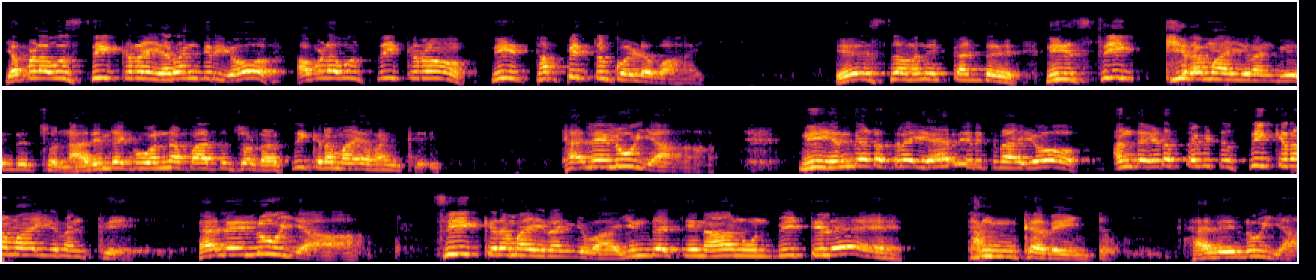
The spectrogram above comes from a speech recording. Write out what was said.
எவ்வளவு சீக்கிரம் இறங்குறியோ அவ்வளவு சீக்கிரம் நீ தப்பித்துக் கொள்ளுவாய். இயேசு கண்டு நீ சீக்கிரமா இறங்கு என்று சொன்னார். இன்றைக்கு ஒன்ன பார்த்து சொல்றார் சீக்கிரமா இறங்கு. ஹalleluya. நீ எந்த இடத்துல ஏறி இருக்கிறாயோ அந்த இடத்தை விட்டு சீக்கிரமா இறங்கு. ஹலெலூயா சீக்கிரமா இறங்கி வா. இன்றைக்கு நான் உன் வீட்டிலே தங்க வேண்டும். ஹalleluya.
